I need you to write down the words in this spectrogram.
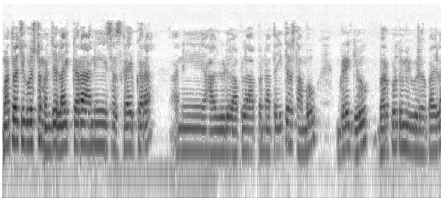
महत्वाची गोष्ट म्हणजे लाईक करा आणि सबस्क्राईब करा. आणि हा व्हिडिओ आपला आपण आता इथंच थांबवू ब्रेक घेऊ. भरपूर तुम्ही व्हिडिओ पाहिला.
